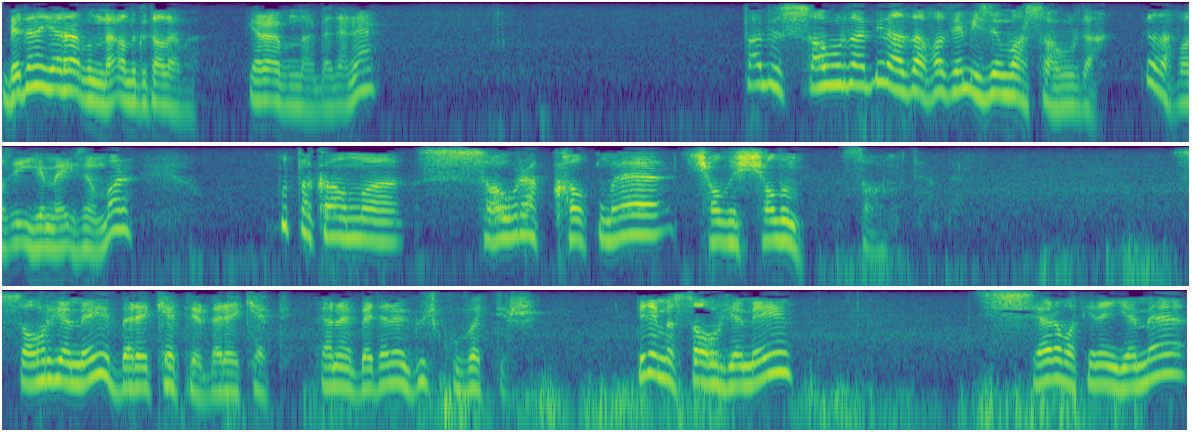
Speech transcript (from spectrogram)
Bedene yarar bunlar, alı gıdalar. Yarar bunlar bedene. Tabi sahurda biraz daha fazla yeme izin var sahurda. Biraz daha fazla yeme izin var. Mutlaka ama sahura kalkmaya çalışalım. Sahur. Sahur yemeği berekettir, bereket. Yani bedene güç kuvvettir. Ne demek sahur yemeği? Seher vaktinin yeme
